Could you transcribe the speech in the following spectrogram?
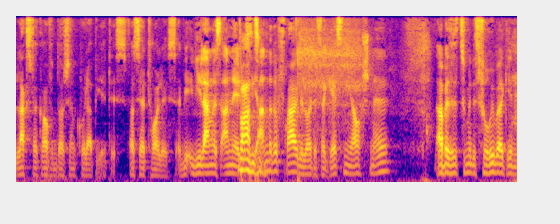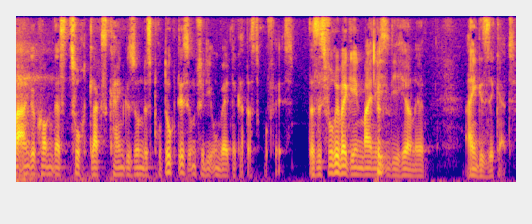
Lachsverkauf in Deutschland kollabiert ist, was ja toll ist. Wie, wie lange es anhält, Wahnsinn. ist die andere Frage. Die Leute vergessen ja auch schnell. Aber es ist zumindest vorübergehend mal angekommen, dass Zuchtlachs kein gesundes Produkt ist und für die Umwelt eine Katastrophe ist. Das ist vorübergehend, meine ich, in die Hirne eingesickert.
